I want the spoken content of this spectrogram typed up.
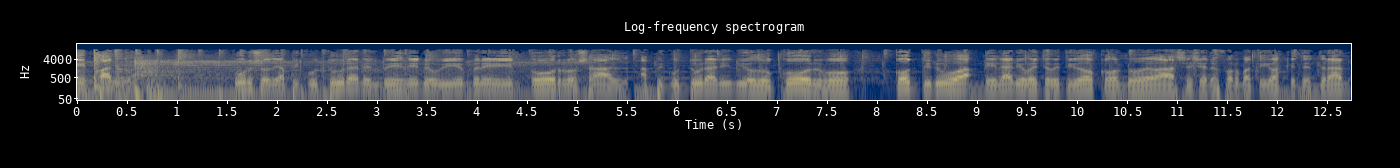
España curso de apicultura en el mes de noviembre en Orrosal. Apicultura Niño do Corvo continúa el año 2022 con nuevas sesiones formativas que tendrán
